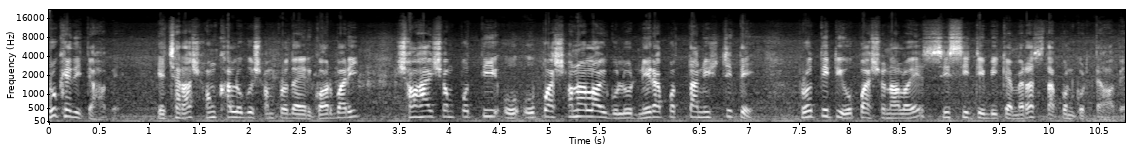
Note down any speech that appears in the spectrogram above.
রুখে দিতে হবে। এছাড়া সংখ্যালঘু সম্প্রদায়ের গড়বাড়ি, সহায় সম্পত্তি ও উপাসনালয়গুলোর নিরাপত্তা নিশ্চিতে প্রতিটি উপাসনালয়ে সিসিটিভি ক্যামেরা স্থাপন করতে হবে।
